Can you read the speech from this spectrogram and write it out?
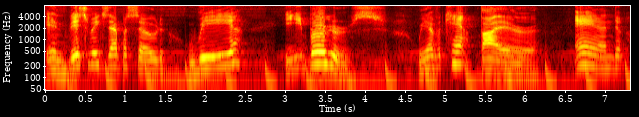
In this week's episode, we eat burgers. We have a campfire. And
